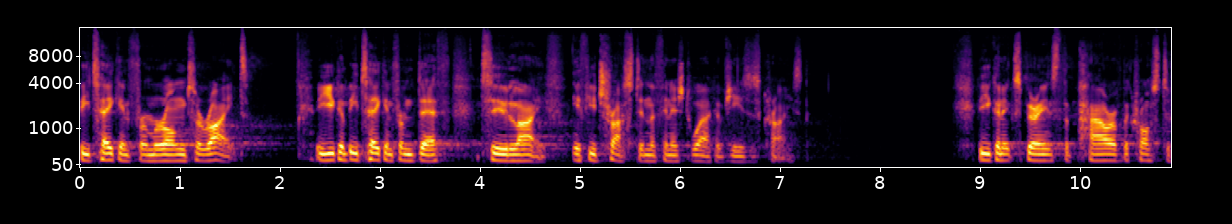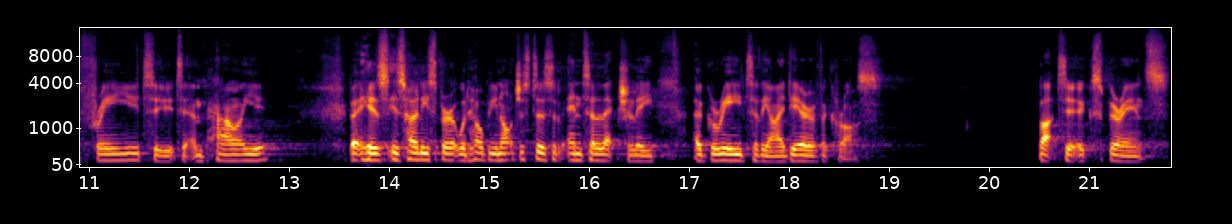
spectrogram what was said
be taken from wrong to right. You can be taken from death to life if you trust in the finished work of Jesus Christ. That you can experience the power of the cross to free you, to, to empower you that his, his Holy Spirit would help you not just to sort of intellectually agree to the idea of the cross, but to experience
